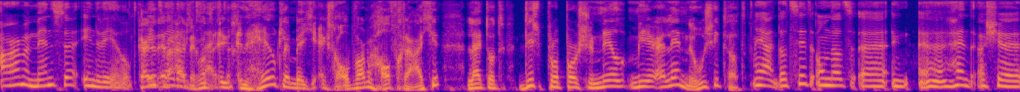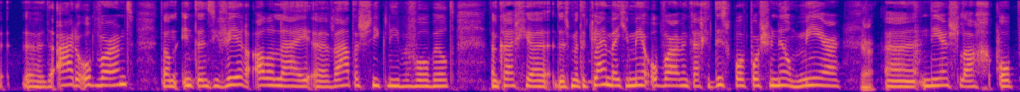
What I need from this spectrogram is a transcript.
arme mensen in de wereld. Kan je dat uitleggen? Want 2050. een, heel klein beetje extra opwarmen, half graadje, leidt tot disproportioneel meer ellende. Hoe zit dat? Ja, dat zit omdat eh, eh, het- als je eh, de aarde opwarmt, dan intensiveren allerlei eh, watercycli bijvoorbeeld. Dan krijg je dus met een klein beetje meer opwarming, krijg je disproportioneel meer Ja. neerslag op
